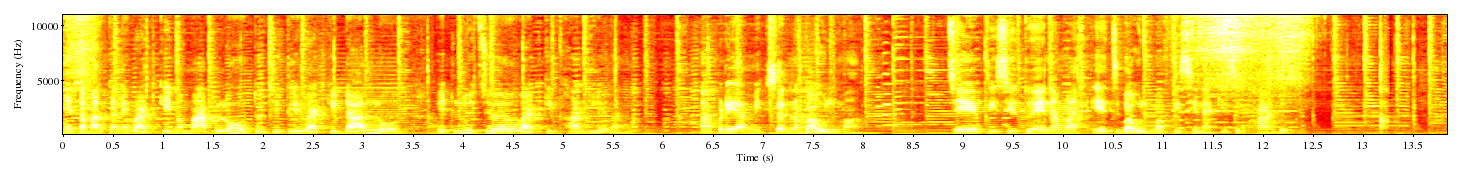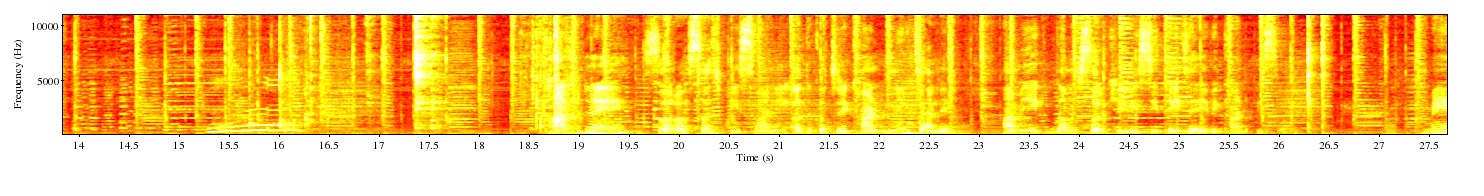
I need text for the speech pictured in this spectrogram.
ને તમારે કને વાટકીનો માપ લો, તો જેટલી વાટકી દાળ લો, એટલું જ વાટકી ખાંડ લેવાની. આપણે આ મિક્સરના બાઉલમાં જે પીસ્યું હતું, એનામાં એ જ બાઉલમાં પીસી નાખીશું ખાંડ. ખાંડને સરસ જ પીસવાની. અધકચરી ખાંડ નહીં ચાલે. આમ એકદમ સરખી લીસી થઈ જાય એવી ખાંડ પીસવાની. મેં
